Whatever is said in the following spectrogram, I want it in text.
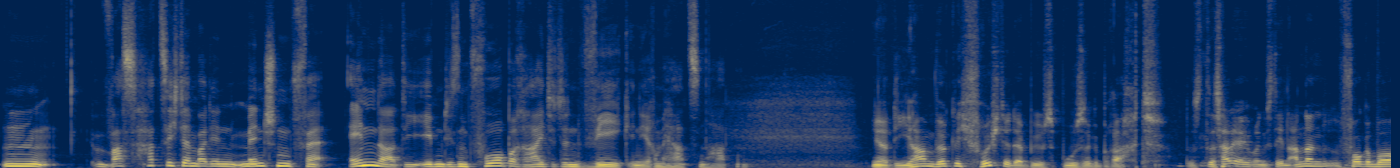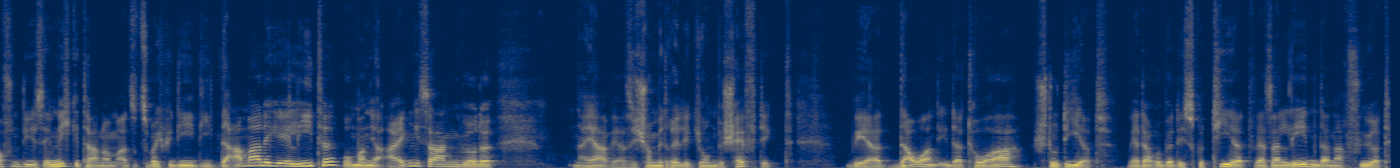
Mhm. Was hat sich denn bei den Menschen verändert, die eben diesen vorbereiteten Weg in ihrem Herzen hatten? Ja, die haben wirklich Früchte der Buße gebracht. Das, das hat er übrigens den anderen vorgeworfen, die es eben nicht getan haben. Also zum Beispiel die, die damalige Elite, wo man ja eigentlich sagen würde, naja, wer sich schon mit Religion beschäftigt, wer dauernd in der Tora studiert, wer darüber diskutiert, wer sein Leben danach führt,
